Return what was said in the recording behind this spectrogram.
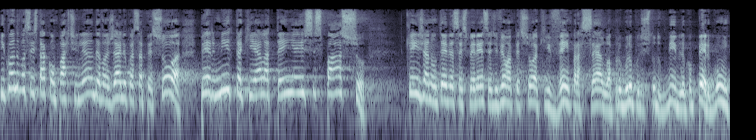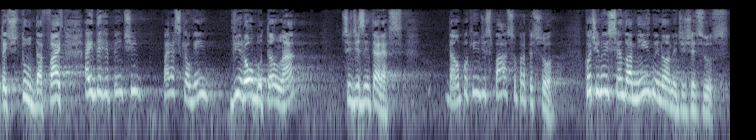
E quando você está compartilhando o Evangelho com essa pessoa, permita que ela tenha esse espaço. Quem já não teve essa experiência de ver uma pessoa que vem para a célula, para o grupo de estudo bíblico, pergunta, estuda, faz, aí de repente parece que alguém virou o botão lá, se desinteressa. Dá um pouquinho de espaço para a pessoa. Continue sendo amigo em nome de Jesus.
